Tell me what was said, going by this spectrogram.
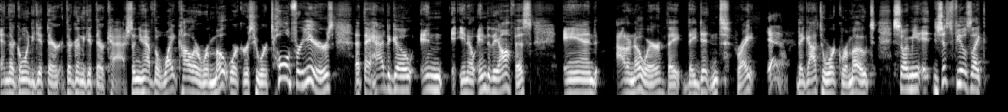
and they're going to get their they're going to get their cash. Then you have the white collar remote workers who were told for years that they had to go in you know into the office and out of nowhere they they didn't right? Yeah. They got to work remote. So i mean it just feels like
